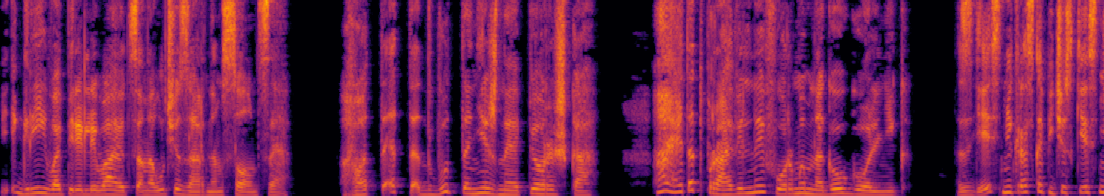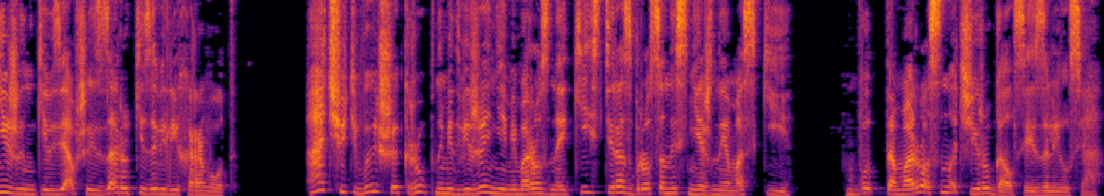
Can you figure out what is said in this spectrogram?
Игриво переливаются на лучезарном солнце. Вот этот будто нежное перышко, а этот правильной формы многоугольник. Здесь микроскопические снежинки, взявшись за руки, завели хоровод. А чуть выше крупными движениями морозной кисти разбросаны снежные мазки. Будто мороз ночью ругался и злился.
